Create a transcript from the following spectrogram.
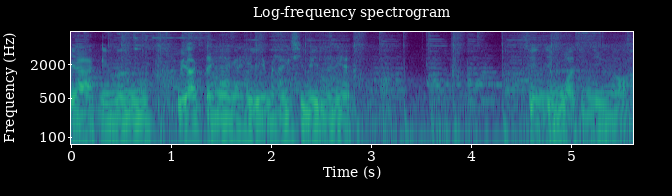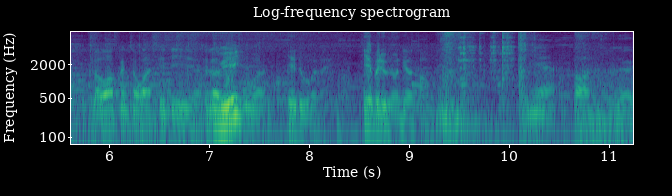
อยากดิมึงกูอยากแต่งงานกับเฮเหรียญมาทั้งชีวิตแล้วเนี่ยสินจะบวชจริงๆหรอเราว่าเป็นจังหวะที่ดีที่เราอุ๊ยจะบวชเฮียดูอะไรเฮียไปดูน้องเดียวตอนไหนเนี่ยตอนนี้เลย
